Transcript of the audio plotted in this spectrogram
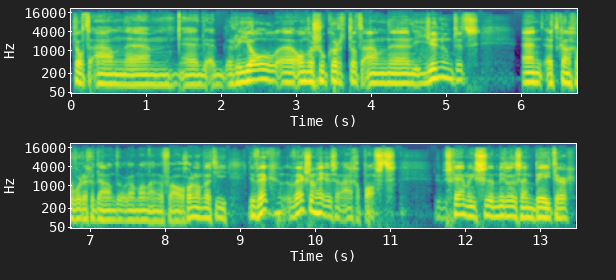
tot aan ehm eh, de- rioolonderzoeker, tot aan, eh, je noemt het. En het kan worden gedaan door een man en een vrouw. Gewoon omdat die, de werk, werkzaamheden zijn aangepast. De beschermingsmiddelen zijn beter.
